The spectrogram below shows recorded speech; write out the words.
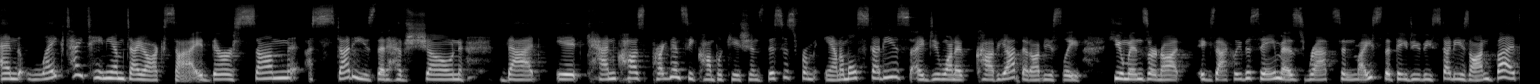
And like titanium dioxide, there are some studies that have shown that it can cause pregnancy complications. This is from animal studies. I do want to caveat that obviously obviously humans are not exactly the same as rats and mice that they do these studies on, but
